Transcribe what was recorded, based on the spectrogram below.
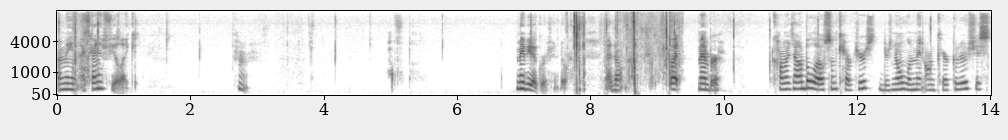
I mean, I kind of feel like it. Hmm. Hufflepuff. Maybe a Gryffindor. I don't know. But remember, comment down below some characters. There's no limit on characters. Just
